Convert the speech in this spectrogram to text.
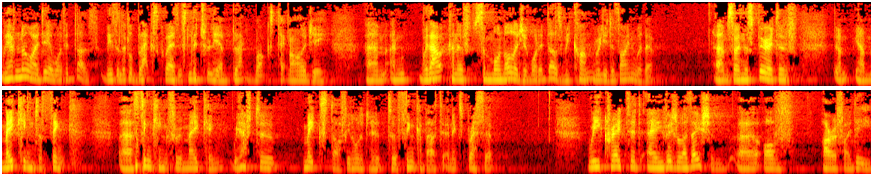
we have no idea what it does. These are little black squares. It's literally a black box technology. Um, and without kind of some more knowledge of what it does, we can't really design with it. Um, so, in the spirit of um, you know, making to think uh, thinking through making. We have to make stuff in order to, to think about it and express it. we created a visualization uh, of RFID.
